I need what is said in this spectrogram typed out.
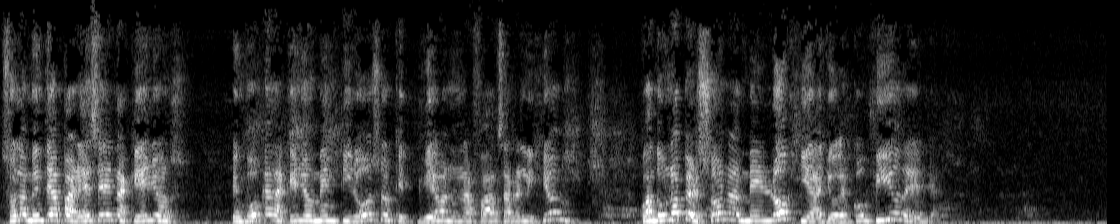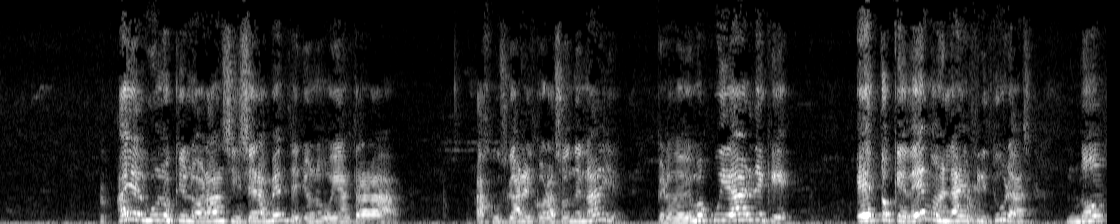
solamente aparece en aquellos, en boca de aquellos mentirosos que llevan una falsa religión. Cuando una persona me elogia, yo desconfío de ella. Hay algunos que lo harán sinceramente, yo no voy a entrar a, a juzgar el corazón de nadie, pero debemos cuidar de que esto que vemos en las escrituras no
